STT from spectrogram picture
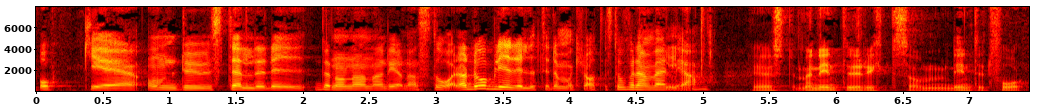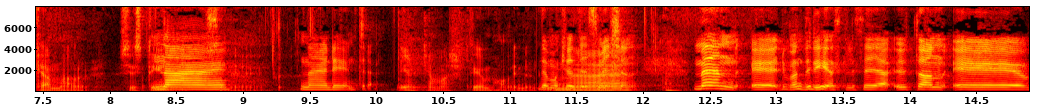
och eh, om du ställer dig där någon annan redan står, ja, då blir det lite demokratiskt. Då får den välja. Just det, men det är inte riktigt som, det är inte ett tvåkammarsystem. Nej, Så nej, det är inte det. det är enkammarsystem har vi nu. demokrati som vi Nej. känner. Men eh, det var inte det jag skulle säga, utan eh,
